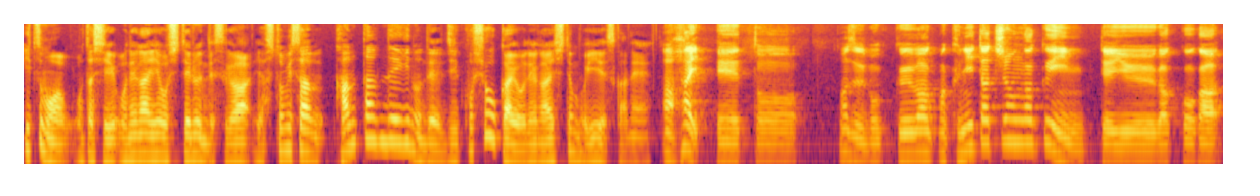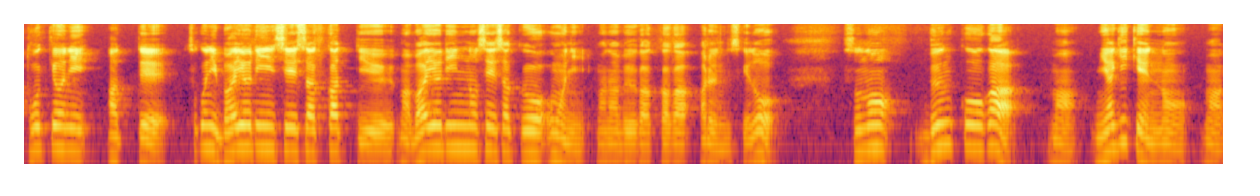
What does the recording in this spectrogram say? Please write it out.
ういつも私お願いをしてるんですが安富さん簡単でいいので自己紹介をお願いしてもいいですかね？あはいえっ、ー、とまず僕は、まあ、国立音楽院っていう学校が東京にあってそこにバイオリン制作科っていう、まあ、バイオリンの制作を主に学ぶ学科があるんですけどその分校が、まあ、宮城県の、まあ、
